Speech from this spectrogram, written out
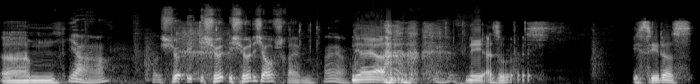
Ähm, ja, ich, ich, ich, ich höre dich aufschreiben. Ah, ja. ja, ja. nee, also ich sehe das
